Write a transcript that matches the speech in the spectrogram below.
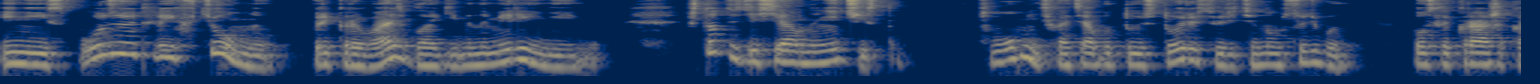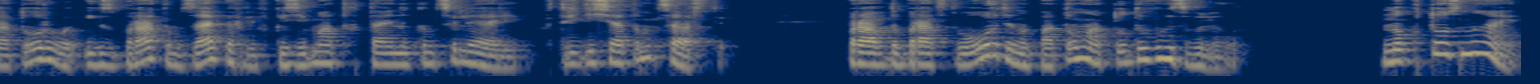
и не используют ли их в темную, прикрываясь благими намерениями. Что-то здесь явно нечисто. Вспомнить хотя бы ту историю с веретеном судьбы после кражи которого их с братом заперли в казематах тайной канцелярии в Тридесятом царстве. Правда, братство ордена потом оттуда вызволило. Но кто знает,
